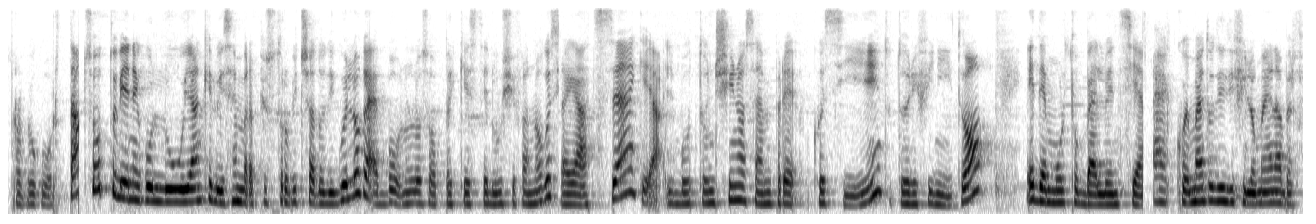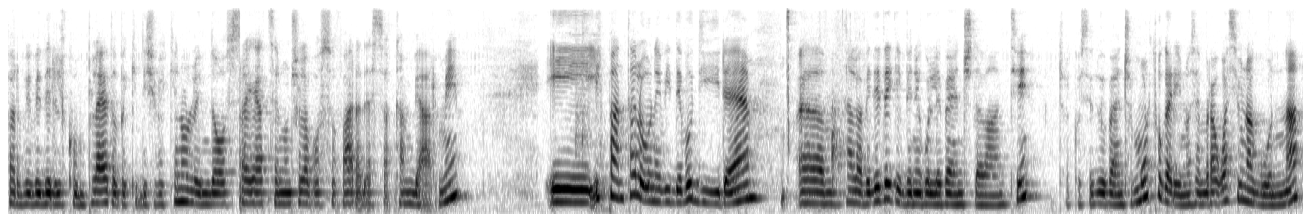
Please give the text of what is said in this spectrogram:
Proprio corta. Sotto viene con lui, anche lui sembra più stropicciato di quello che è, boh, non lo so perché queste luci fanno così. Ragazze, che ha il bottoncino sempre così, tutto rifinito, ed è molto bello insieme. Ecco, i metodi di Filomena per farvi vedere il completo, perché dice perché non lo indosso? Ragazze, non ce la posso fare adesso a cambiarmi e il pantalone vi devo dire ehm, allora vedete che viene con le pence davanti? Cioè queste due pence molto carino sembra quasi una gonna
